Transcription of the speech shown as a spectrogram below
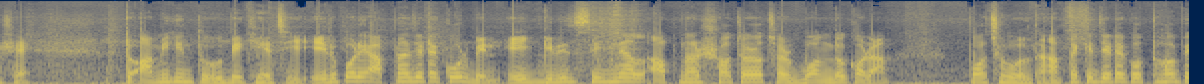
আসে। তো আমি কিন্তু দেখিয়েছি, এরপরে আপনারা যেটা করবেন, এই গ্রিন সিগন্যাল আপনার সচরাচর বন্ধ করা পসিবল না। আপনাকে যেটা করতে হবে,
